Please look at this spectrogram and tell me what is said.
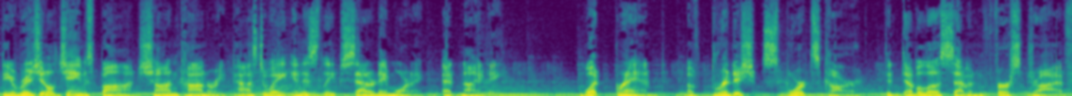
The original James Bond, Sean Connery, passed away in his sleep Saturday morning at 90. What brand of British sports car did 007 first drive?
